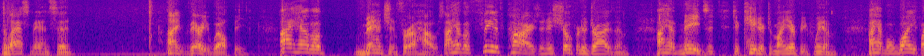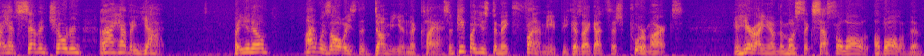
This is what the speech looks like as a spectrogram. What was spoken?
The last man said, I'm very wealthy. I have a mansion for a house. I have a fleet of cars and a chauffeur to drive them. I have maids to cater to my every whim. I have a wife, I have seven children, and I have a yacht. But you know, I was always the dummy in the class, and people used to make fun of me because I got such poor marks. And here I am, the most successful of all of them.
